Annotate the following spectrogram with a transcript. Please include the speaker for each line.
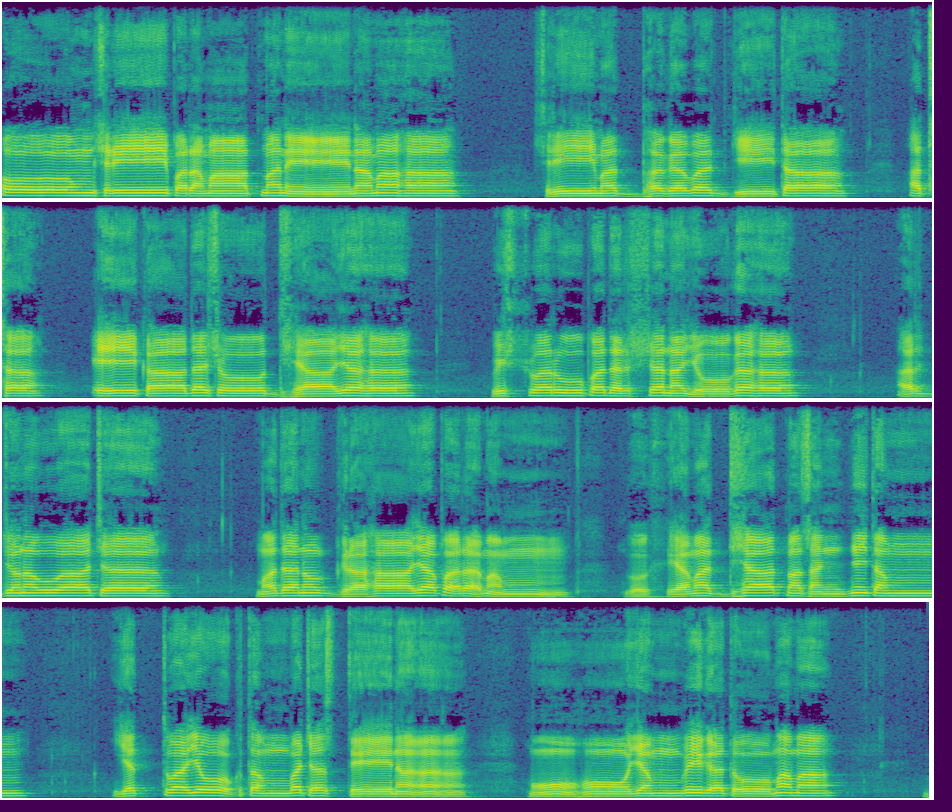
Speaker 1: ॐ श्रीपरमात्मने नमः। श्रीमद्भगवद्गीता अथ एकादशोऽध्यायः। विश्वरूपदर्शनयोगः। अर्जुन उवाच मदनुग्रहाय परमं गुह्यमध्यात्मसञ्ज्ञितम् यत्त्वयोक्तं वचस्तेन मोहोऽयं विगतो मम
